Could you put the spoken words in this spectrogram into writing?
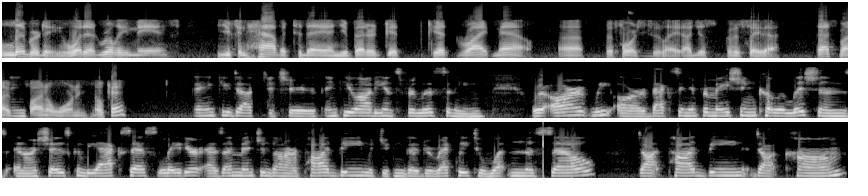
Liberty, what it really means, you can have it today, and you better get get right now uh, before it's too late. I just going to say that. That's my Thank final you. warning. Okay. Thank you, Dr. True. Thank you, audience, for listening. We are we are Vaccine Information Coalitions, and our shows can be accessed later, as I mentioned, on our Podbean, which you can go directly to whatinthecell.podbean.com,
